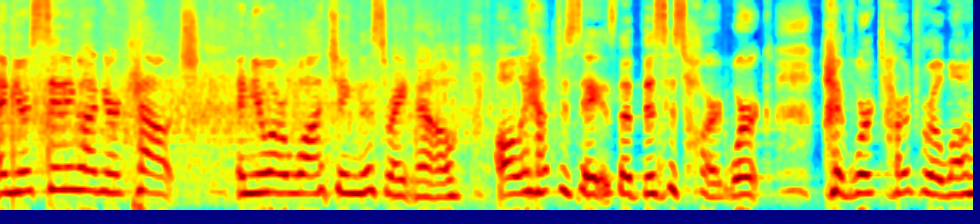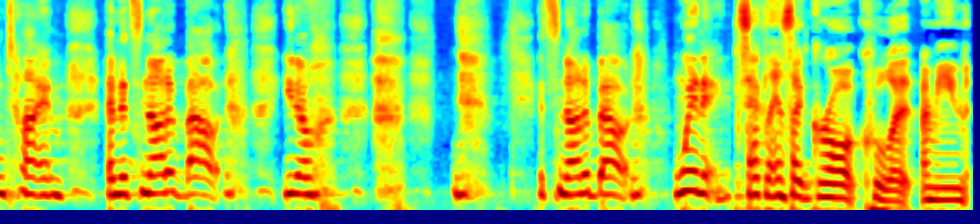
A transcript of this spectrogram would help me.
and you're sitting on your couch and you are watching this right now, all I have to say is that this is hard work. I've worked hard for a long time, and it's not about, you know, it's not about winning. Exactly. And it's like, girl, cool it. I mean,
